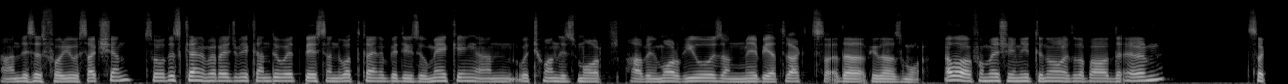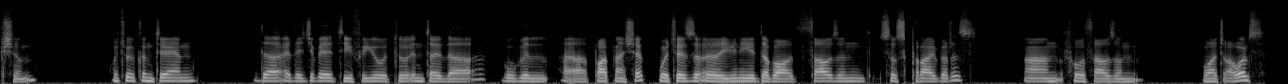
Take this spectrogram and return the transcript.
and this is for you section. So this kind of arrangement you can do it based on what kind of videos you're making and which one is more having more views and maybe attracts the viewers more. Other information you need to know is about the earn section, which will contain the eligibility for you to enter the Google uh, partnership, which is uh, you need about thousand subscribers and four thousand watch hours,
